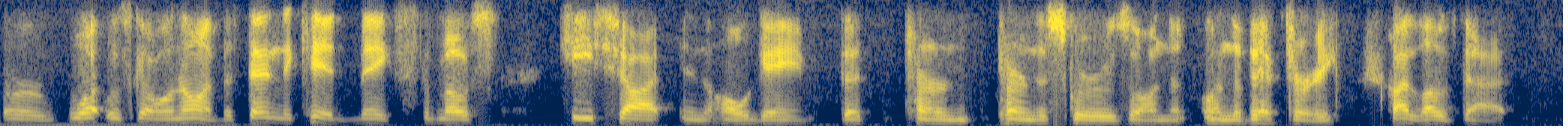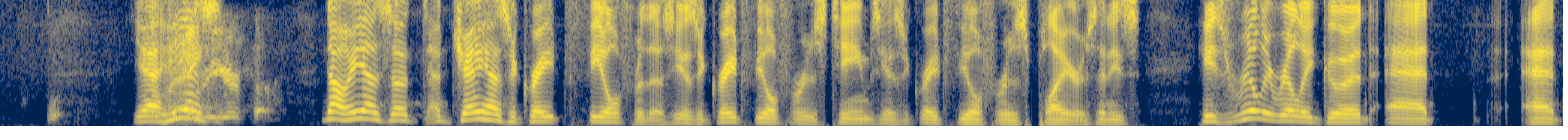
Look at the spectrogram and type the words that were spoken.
or what was going on but then the kid makes the most key shot in the whole game that turned turned the screws on the on the victory i love that yeah he has no he has a jay has a great feel for this he has a great feel for his teams he has a great feel for his players and he's he's really really good at at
